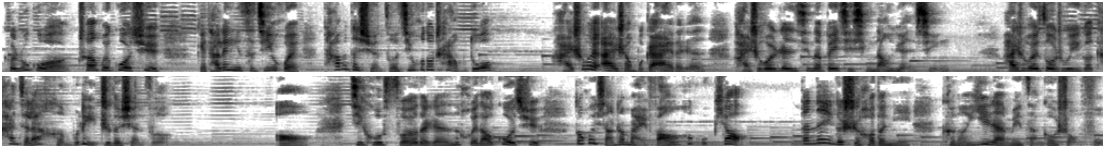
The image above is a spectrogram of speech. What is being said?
可如果穿回过去，给他另一次机会，他们的选择几乎都差不多。还是会爱上不该爱的人，还是会任性的背起行囊远行，还是会做出一个看起来很不理智的选择。哦，几乎所有的人回到过去都会想着买房和股票，但那个时候的你可能依然没攒够首付。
